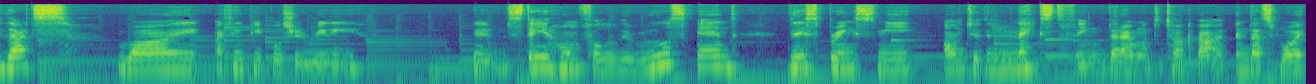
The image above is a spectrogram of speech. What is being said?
that's why I think people should really stay at home, follow the rules, and this brings me on to the next thing that I want to talk about, and that's what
